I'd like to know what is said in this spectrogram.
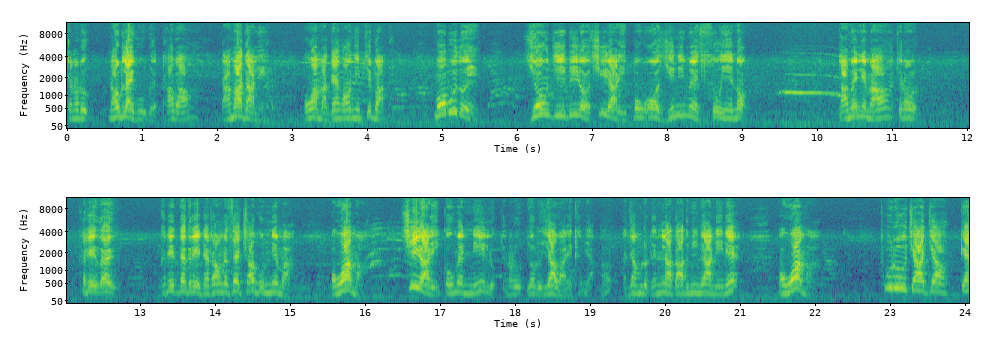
ကျွန်တော်တို့နောက်လိုက်ဖို့အတွက်ထားပါဒါမှသာလေဘဝမှာကံကောင်းခြင်းဖြစ်ပါမယ်မဟုတ်ဘူးဆိုရင်ယုံကြည်ပြီးတော့ရှိတာတွေပုံအောရင်းနှီးမဲ့ဆိုရင်တော့လာမယ့်နှစ်မှာကျွန်တော်ခရစ်သက်ခရစ်တက္ကရာ2026ခုနှစ်မှာဘဝမှာရှိတာတွေကုန်မဲ့နေ့လို့ကျွန်တော်တို့ပြောလို့ရပါတယ်ခင်ဗျနော်အဲကြောင့်မလို့ဒီနေ့လာသားသမီးများအနေနဲ့ဘဝမှာထူးထူးခြားခြားကံ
